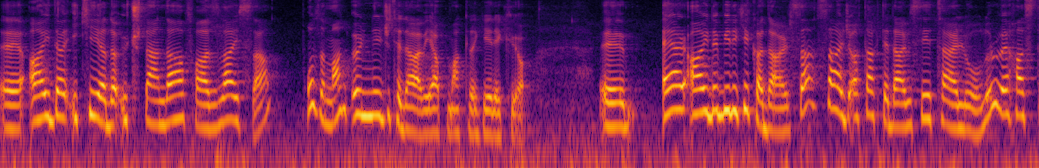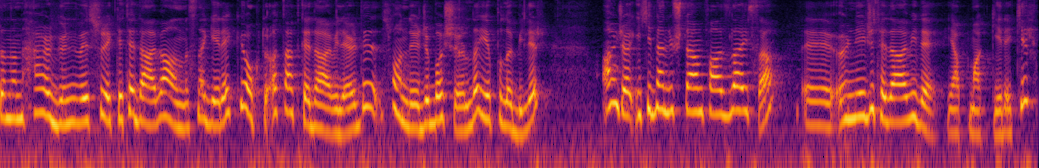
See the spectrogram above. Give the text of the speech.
e, ayda 2 ya da 3'ten daha fazlaysa o zaman önleyici tedavi yapmak da gerekiyor. E, eğer ayda 1-2 kadarsa sadece atak tedavisi yeterli olur ve hastanın her gün ve sürekli tedavi almasına gerek yoktur. Atak tedavileri de son derece başarılı da yapılabilir. Ancak 2'den 3'ten fazlaysa e, önleyici tedavi de yapmak gerekir.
